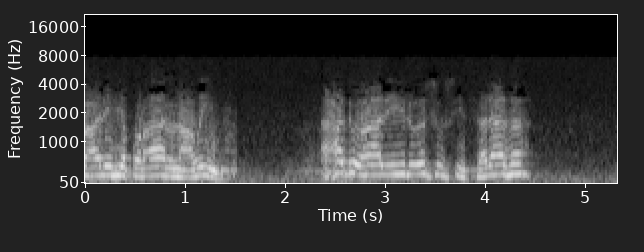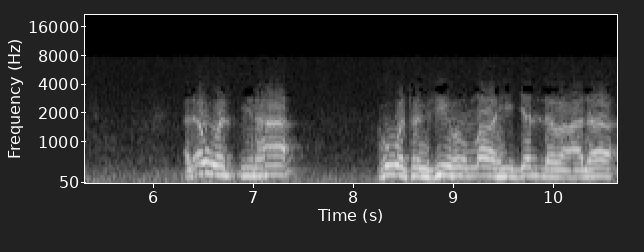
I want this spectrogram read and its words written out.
عليه قرآن عظيم. أحد هذه الأسس الثلاثة الأول منها هو تنزيه الله جل وعلا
